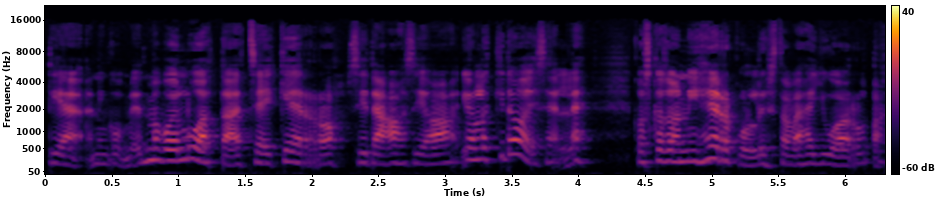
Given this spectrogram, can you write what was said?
tie, niinku, että mä voin luottaa, että se ei kerro sitä asiaa jollekin toiselle, koska se on niin herkullista vähän juoruta.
